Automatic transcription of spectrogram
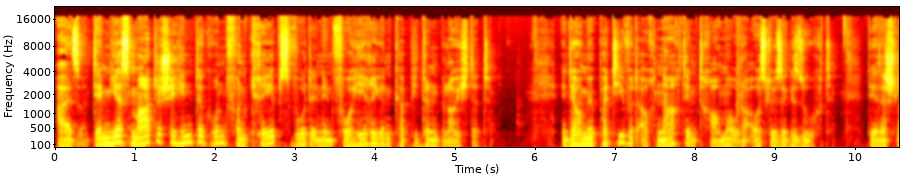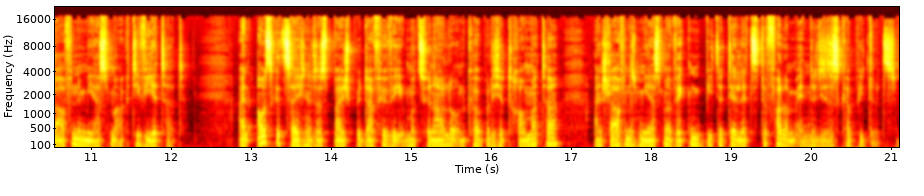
Also, der miasmatische Hintergrund von Krebs wurde in den vorherigen Kapiteln beleuchtet. In der Homöopathie wird auch nach dem Trauma oder Auslöser gesucht, der das schlafende Miasma aktiviert hat. Ein ausgezeichnetes Beispiel dafür, wie emotionale und körperliche Traumata ein schlafendes Miasma wecken, bietet der letzte Fall am Ende dieses Kapitels.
